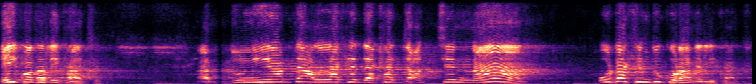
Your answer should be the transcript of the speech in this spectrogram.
এই কথা লেখা আছে। আর দুনিয়াতে আল্লাহকে দেখা যাচ্ছে না, ওটা কিন্তু কোরআনে লেখা আছে।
